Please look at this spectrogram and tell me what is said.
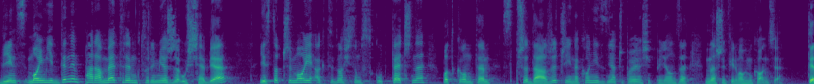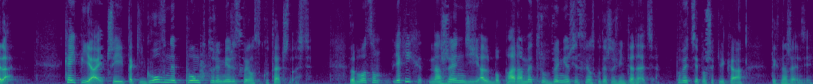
Więc moim jedynym parametrem, który mierzę u siebie, jest to, czy moje aktywności są skuteczne pod kątem sprzedaży, czyli na koniec dnia, czy pojawiają się pieniądze na naszym firmowym koncie. Tyle. KPI, czyli taki główny punkt, który mierzy swoją skuteczność. Za pomocą jakich narzędzi albo parametrów wymierzycie swoją skuteczność w internecie? Powiedzcie proszę kilka tych narzędzi.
